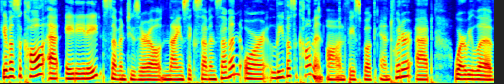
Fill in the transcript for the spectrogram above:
Give us a call at 888 720 9677 or leave us a comment on Facebook and Twitter at Where We Live.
